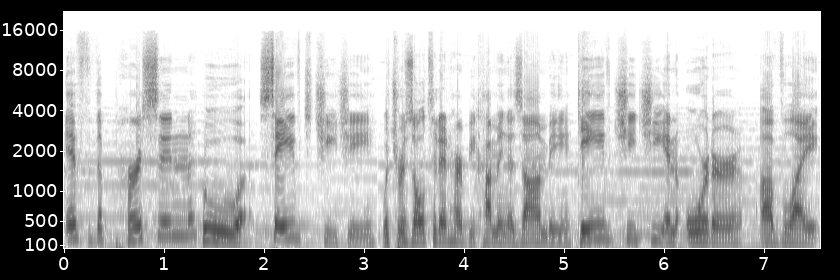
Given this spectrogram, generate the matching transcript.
if the person who saved Qiqi, which resulted in her becoming a zombie, gave Qiqi an order of like,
